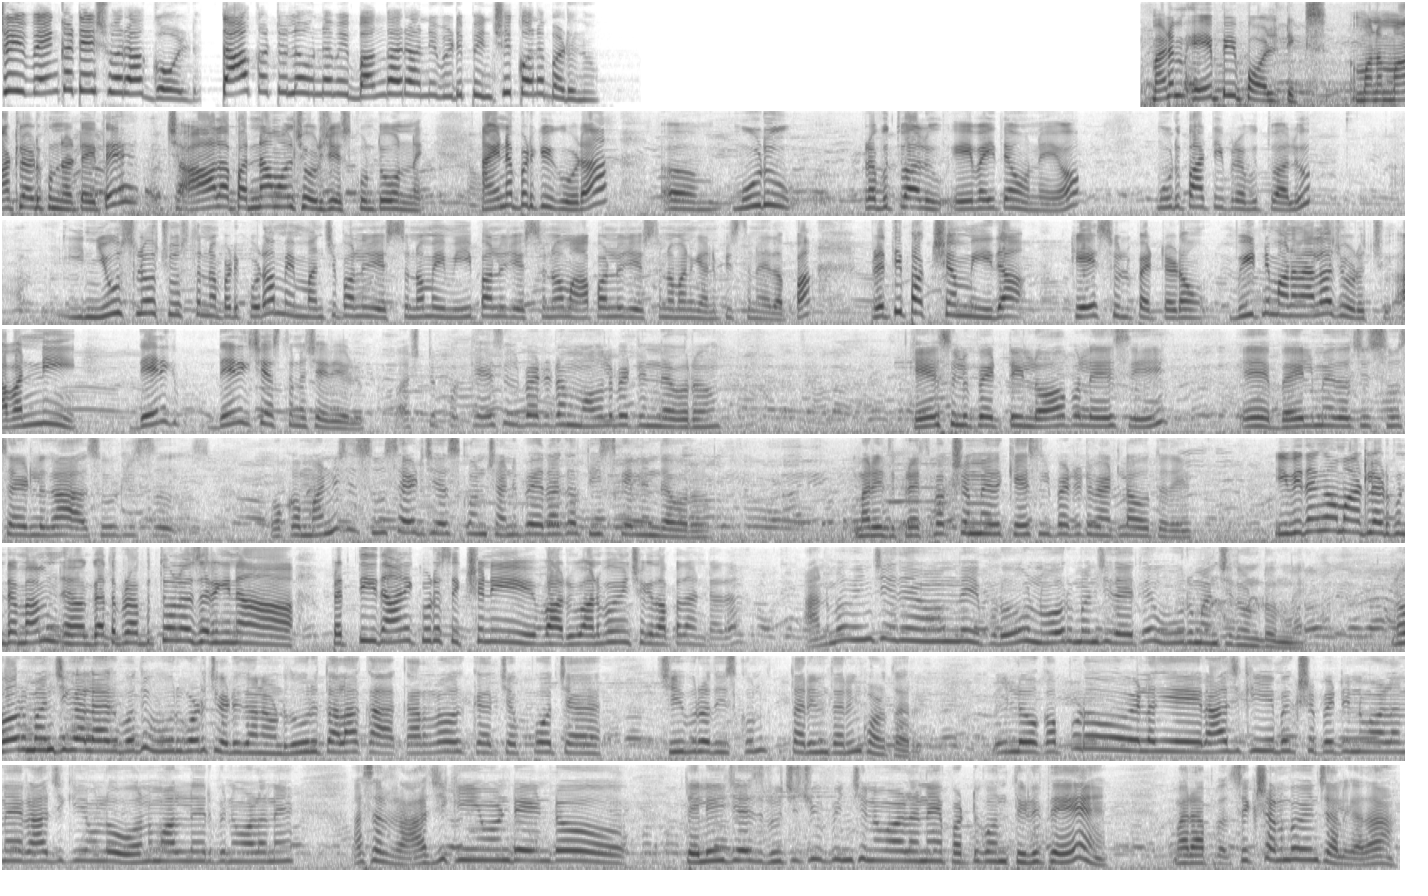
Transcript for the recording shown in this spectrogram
Shri Venkateswara gold. తాకట్టులో ఉన్న మీ బంగారాన్ని విడిపించి కొనబడును. మేడం ఏపీ పాలిటిక్స్ మనం మాట్లాడుకున్నట్టయితే చాలా పరిణామాలు చోటు చేసుకుంటూ ఉన్నాయి. అయినప్పటికీ కూడా ఆ, మూడు ప్రభుత్వాలు ఏవైతే ఉన్నాయో మూడు పార్టీ ప్రభుత్వాలు ఈ న్యూస్లో చూస్తున్నప్పటికి కూడా మేము మంచి పనులు చేస్తున్నాం మేము ఈ పనులు చేస్తున్నాం ఆ పనులు చేస్తున్నాం అని కనిపిస్తున్నాయి తప్ప ప్రతిపక్షం మీద కేసులు పెట్టడం వీటిని మనం ఎలా చూడొచ్చు? అవన్నీ దేనికి దేనికి చేస్తున్న చర్యలు? ఫస్ట్ కేసులు పెట్టడం మొదలుపెట్టింది ఎవరు? కేసులు పెట్టి లోపలేసి ఏ బెయిల్ మీద వచ్చి సూసైడ్లుగా సూట్లు ఒక మనిషి సూసైడ్ చేసుకొని చనిపోయేదాకా తీసుకెళ్ళింది ఎవరు? మరి ఇది ప్రతిపక్షం మీద కేసులు పెట్టడం ఎట్లా అవుతుంది? ఈ విధంగా మాట్లాడుకుంటే మ్యామ్ గత ప్రభుత్వంలో జరిగిన ప్రతి దానికి కూడా శిక్షని వారు అనుభవించక తప్పదంటారా? అనుభవించేది ఏముంది? ఇప్పుడు నోరు మంచిది అయితే ఊరు మంచిది ఉంటుంది. నోరు మంచిగా లేకపోతే ఊరు కూడా చెడుగానే ఉంటుంది. ఊరు తలా క- కర్రో చెప్పో చ- చీపురో తీసుకొని తరిమి తరిమి కొడతారు. వీళ్ళు ఒకప్పుడు వీళ్ళకి రాజకీయ భిక్ష పెట్టిన వాళ్ళనే రాజకీయంలో ఓనమాలు నేర్పిన వాళ్ళనే అసలు రాజకీయం అంటే ఏంటో తెలియజేసి రుచి చూపించిన వాళ్ళనే పట్టుకొని తిడితే మరి శిక్ష అనుభవించాలి కదా.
